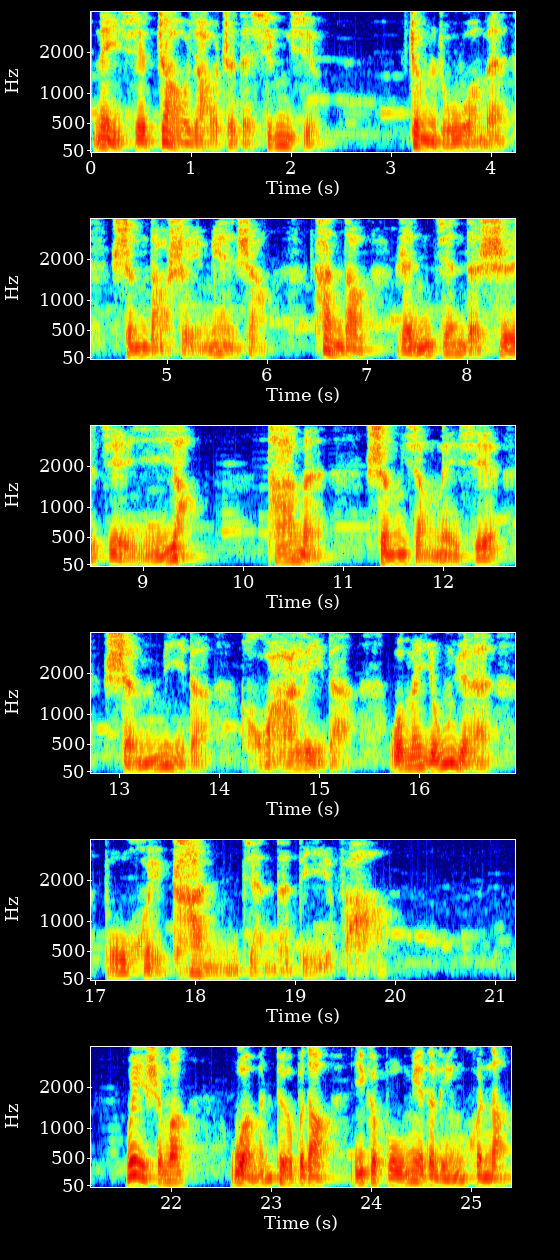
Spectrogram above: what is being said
那些照耀着的星星。正如我们升到水面上，看到人间的世界一样，他们升向那些神秘的、华丽的、我们永远不会看见的地方。为什么我们得不到一个不灭的灵魂呢？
